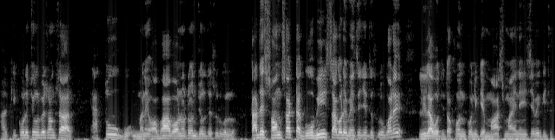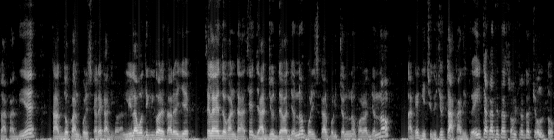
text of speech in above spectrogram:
আর কি করে চলবে সংসার? এত মানে অভাব, অনটন চলতে শুরু করল। তাদের সংসারটা গভীর সাগরে ভেসে যেতে শুরু করে। লীলাবতী তখন কনিকে মাস মাইনে হিসেবে কিছু টাকা দিয়ে তার দোকান পরিষ্কারে কাজ করেন। লীলাবতী কী করে? তার ওই যে সেলাইয়ের দোকানটা আছে ঝাড়ঝুট দেওয়ার জন্য, পরিষ্কার পরিচ্ছন্ন করার জন্য তাকে কিছু কিছু টাকা দিত। এই টাকাতে তার সংসারটা চলতো।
